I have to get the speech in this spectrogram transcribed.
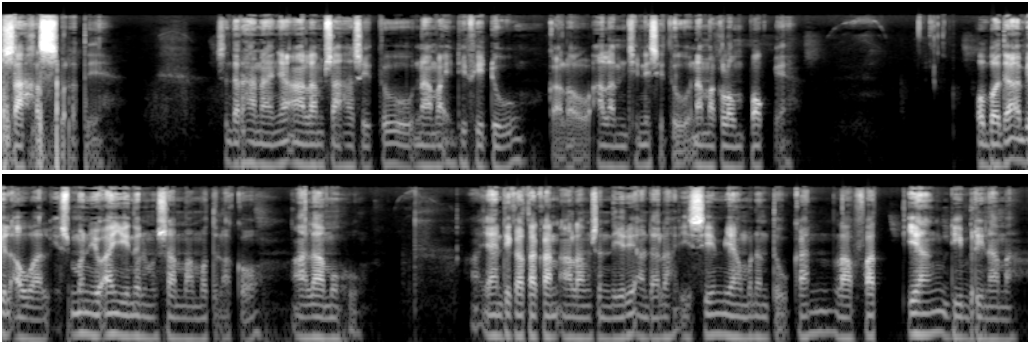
sahas berarti. Sederhananya alam sahas itu nama individu, kalau alam jenis itu nama kelompok ya. Wabada abil awal ismun yu'ayyinul musamma mutlaqo alamuhu. Yang dikatakan alam sendiri adalah isim yang menentukan lafat yang diberi nama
